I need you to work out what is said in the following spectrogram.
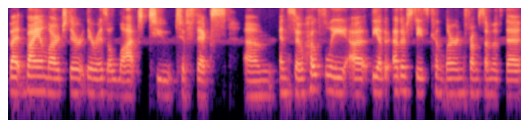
but by and large there there is a lot to to fix um, and so hopefully uh, the other other states can learn from some of the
